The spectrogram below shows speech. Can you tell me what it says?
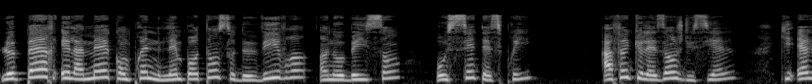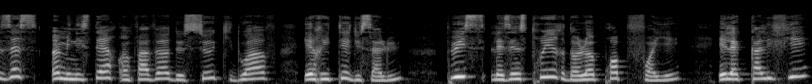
Le père et la mère comprennent l'importance de vivre en obéissant au Saint-Esprit, afin que les anges du ciel, qui exercent un ministère en faveur de ceux qui doivent hériter du salut, puissent les instruire dans leur propre foyer et les qualifier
